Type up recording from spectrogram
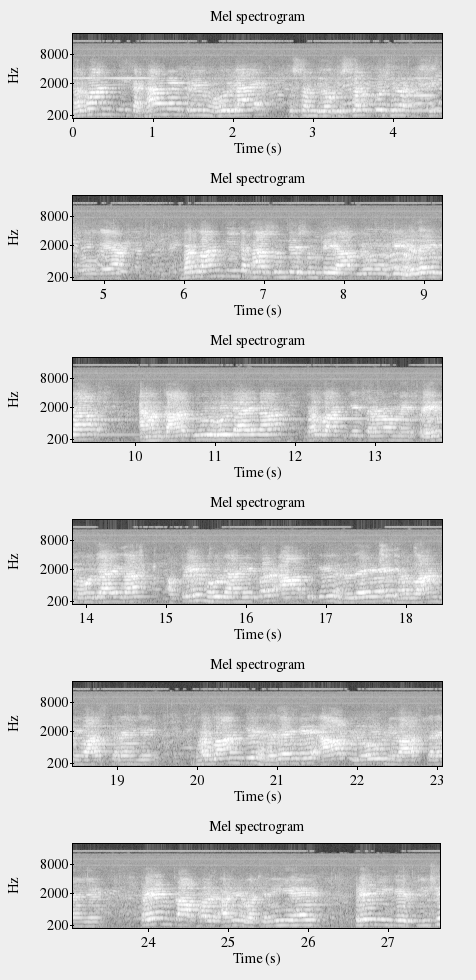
भगवान की कथा में प्रेम हो जाए तो समझो कि सब कुछ सिद्ध हो गया। भगवान की कथा सुनते सुनते आप लोगों के हृदय का अहंकार दूर हो जाएगा, भगवान के चरणों में प्रेम हो जाएगा और प्रेम हो जाने पर आपके हृदय में भगवान निवास करेंगे। भगवान के हृदय में आप लोग निवास करेंगे। प्रेम का फल अनिर्वचनीय है। प्रेमी के पीछे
